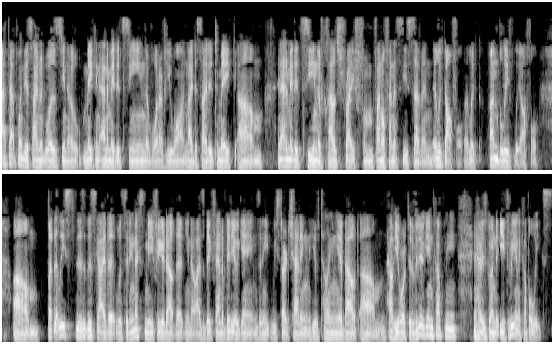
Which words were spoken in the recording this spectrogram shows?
at that point the assignment was, you know, make an animated scene of whatever you want. And I decided to make um, an animated scene of Cloud Strife from Final Fantasy VII. It looked awful. It looked unbelievably awful. Um, but at least this, this guy that was sitting next to me figured out that, you know, I was a big fan of video games and he, we started chatting and he was telling me about, um, how he worked at a video game company and how he's going to E3 in a couple weeks.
